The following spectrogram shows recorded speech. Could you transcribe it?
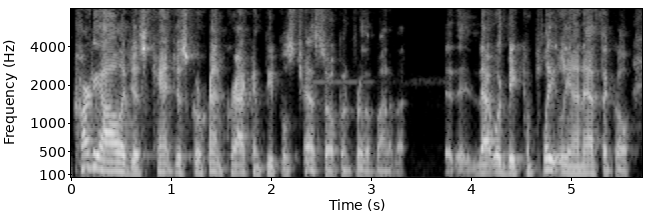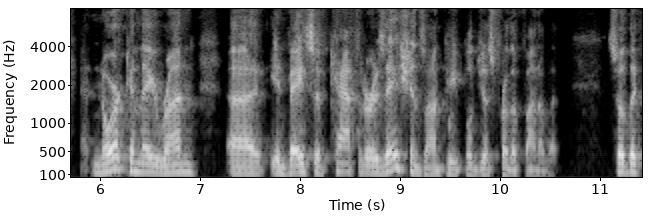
cardiologists can't just go around cracking people's chests open for the fun of it. That would be completely unethical nor can they run uh, invasive catheterizations on people just for the fun of it. So the,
